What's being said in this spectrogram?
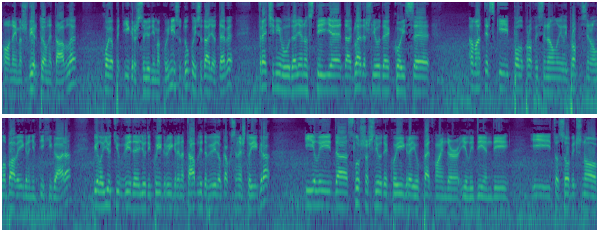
onda imaš virtualne table, koje opet igraš sa ljudima koji nisu tu, koji su dalje od tebe. Treći nivo udaljenosti je da gledaš ljude koji se amaterski, poluprofesionalno ili profesionalno bave igranjem tih igara. Bilo YouTube vide ljudi koji igraju igre na tabli da bi vidio kako se nešto igra ili da slušaš ljude koji igraju Pathfinder ili D&D i to su obično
